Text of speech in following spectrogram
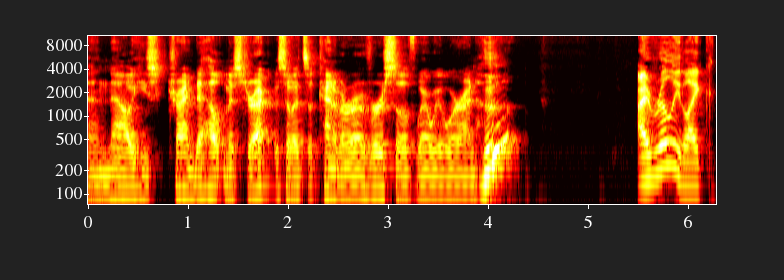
and now he's trying to help Mister Eko. So it's a kind of a reversal of where we were in. who. I really like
